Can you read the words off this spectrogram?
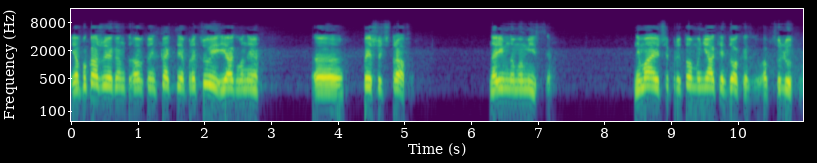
Я покажу, як автоінспекція працює і як вони е, пишуть штрафи на рівному місці. Не маючи при тому ніяких доказів, абсолютно.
